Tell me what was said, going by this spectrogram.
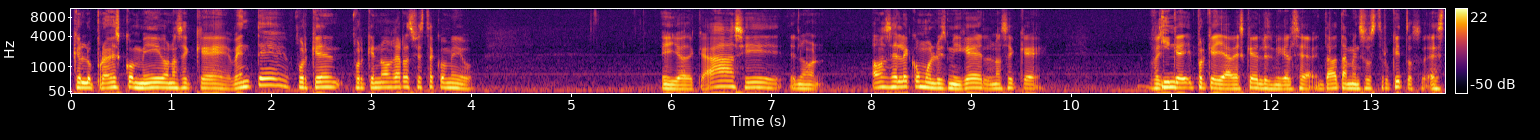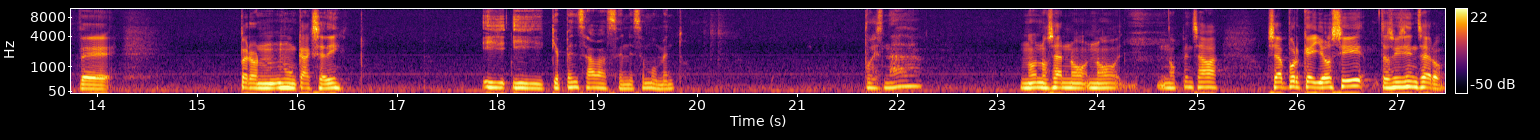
que lo pruebes conmigo, no sé qué. Vente, ¿por qué, por qué no agarras fiesta conmigo? Y yo de que, ah, sí, lo- vamos a hacerle como Luis Miguel, no sé qué. Pues que- porque ya ves que Luis Miguel se aventaba también sus truquitos. Este. Pero nunca accedí. ¿Y, y qué pensabas en ese momento? Pues nada. No, no, o sea, no, no, no pensaba. O sea, porque yo sí, te soy sincero.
